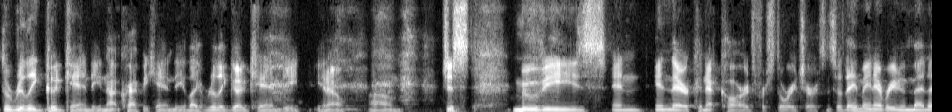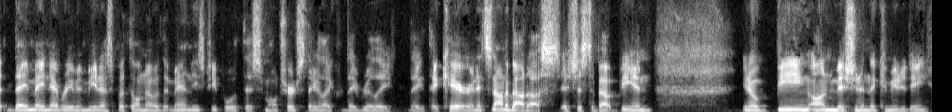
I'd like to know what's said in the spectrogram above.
the really good candy, not crappy candy, like really good candy, you know, um, just movies and in their connect cards for story church and so they may never even met they may never even meet us but they'll know that man these people with this small church they like they really they, they care. And it's not about us. It's just about being you know being on mission in the community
